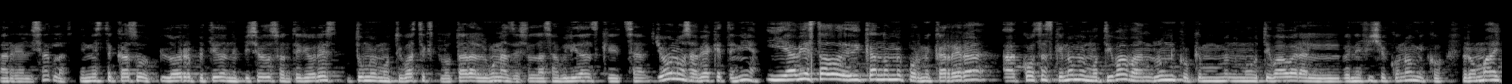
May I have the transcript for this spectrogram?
a realizarlas. En este caso, lo he repetido en episodios anteriores, tú me motivaste a explotar algunas de las habilidades que yo no sabía que tenía. Y había estado dedicándome por mi carrera a cosas que no me motivaban. Lo único que me motivaba era el beneficio económico. Pero hay,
